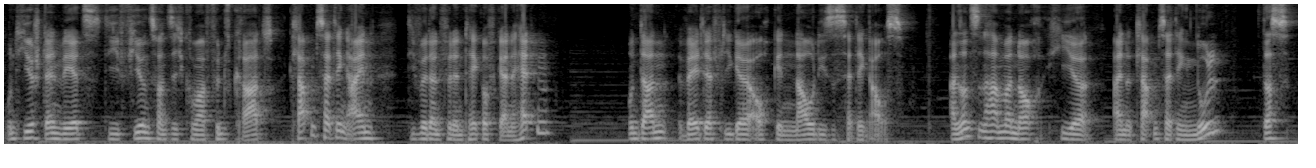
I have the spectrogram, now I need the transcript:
Und hier stellen wir jetzt die 24,5 Grad Klappensetting ein, die wir dann für den Takeoff gerne hätten. Und dann wählt der Flieger auch genau dieses Setting aus. Ansonsten haben wir noch hier eine Klappensetting 0. Das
